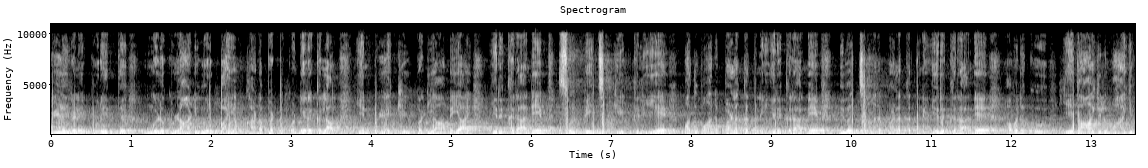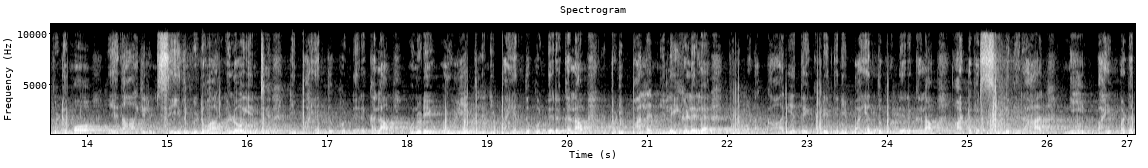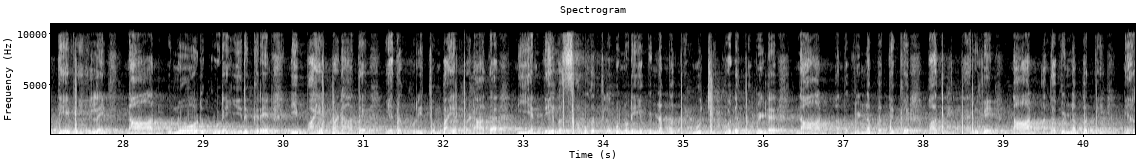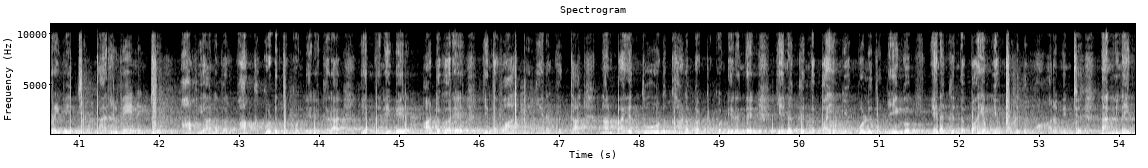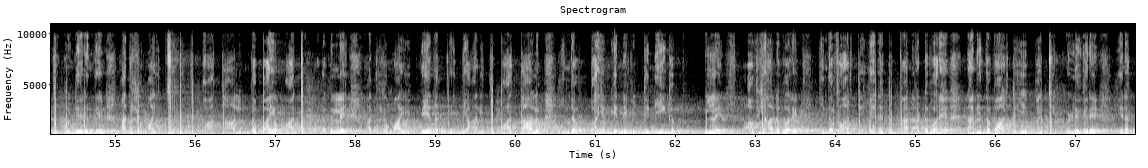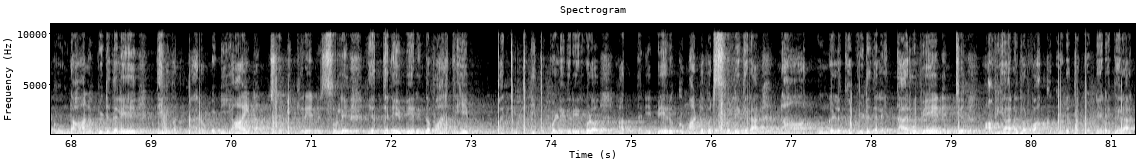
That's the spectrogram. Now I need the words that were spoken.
பிள்ளைகளை பொறித்து உங்களுக்குள்ளாடி ஒரு பயம் காணப்பட்டு கொண்டிருக்கலாம். என் பிள்ளை கீழ்ப்படியாமையாய் இருக்கிறானே. சொல் பேச்சு கேட்கலையே. மதுபான பழக்கத்தில் இருக்கிறானே. விபச்சார பழக்கத்தில் இருக்கிறானே. அவனுக்கு ஏதாயிலும் ஆகிவிடுமோ? ஏதாயிலும் செய்து விடுவார்களோ என்று நீ பயந்து கொண்டிருக்கலாம். உன்னுடைய ஊழியத்தில் நீ பயந்து கொண்டிருக்கலாம். இப்படி பல நிலைகளில் திருமண காரியத்தை குறித்து நீ பயந்து கொண்டிருக்கலாம். ஆண்டவர் சொல்லுகிறார் நீ பயப்பட தேவையில்லை. நான் உன்னோடு கூட இருக்கிறேன். நீ பயப்படாத எதை குறித்தும் பயப்படாத. நீ என் தேவ சமூகத்தில் உன்னுடைய விண்ணப்பத்தை ஊற்றி கொடுத்து விடு. நான் அந்த விண்ணப்பத்துக்கு பதில் தருவேன். நான் அந்த விண்ணப்பத்தை நிறைவேற்றி தருவேன் என்று ஆவியானவர் வாக்கு கொடுத்து கொண்டிருக்கிறார். எத்தனை பேர் ஆண்டவரே இந்த வார்த்தை எனக்குத்தான் நான் பயத்தோடு காணப்பட்டு கொண்டிருந்தேன். எனக்கு இந்த பயம் எப்பொழுது நீங்கும்? எனக்கு இந்த பயம் எப்பொழுது மாறும் என்று நான் நினைத்து கொண்டிருந்தேன். அதிகமாய் ஜெபித்து பார்த்தாலும் இந்த பயம் மாற்றப்படவில்லை. அதிகமாய் வேதத்தை தியானித்து பார்த்தாலும் இந்த பயம் என்னை விட்டு நீங்கும். இல்லை ஆவியானவரே இந்த வார்த்தை எனக்குத்தான் ஆண்டவரே. நான் இந்த வார்த்தையை பற்றி கொள்ளுகிறேன். எனக்கு உண்டான விடுதலையை தேவன் தரும்படியாய் நான் ஜெபிக்கிறேன்னு சொல்லி எத்தனை பேர் இந்த வார்த்தையை பற்றி பிடித்துக் கொள்ளுகிறீர்களோ அத்தனை பேருக்கும் ஆண்டவர் சொல்லுகிறார் நான் உங்களுக்கு விடுதலை தருவேன் என்று ஆவியானவர் வாக்கு கொடுத்து கொண்டிருக்கிறார்.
